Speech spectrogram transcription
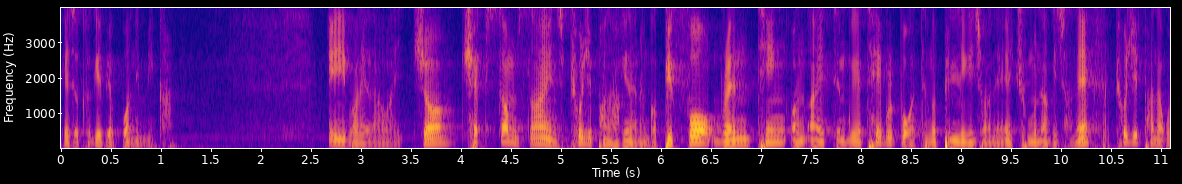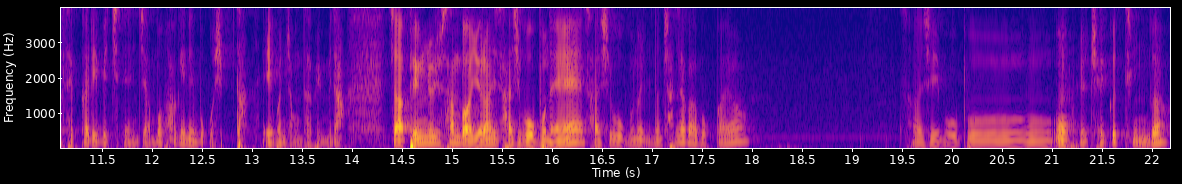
그래서 그게 몇 번입니까? A번에 나와 있죠. Check some signs 표지판 확인하는 거. Before renting an item. 그게 테이블보 같은 거 빌리기 전에 주문하기 전에 표지판하고 색깔이 매치되는지 한번 확인해 보고 싶다. A번 정답입니다. 자, 163번 11시 45분에 45분을 일단 찾아가 볼까요? 45분. 어, 제 끝인가?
